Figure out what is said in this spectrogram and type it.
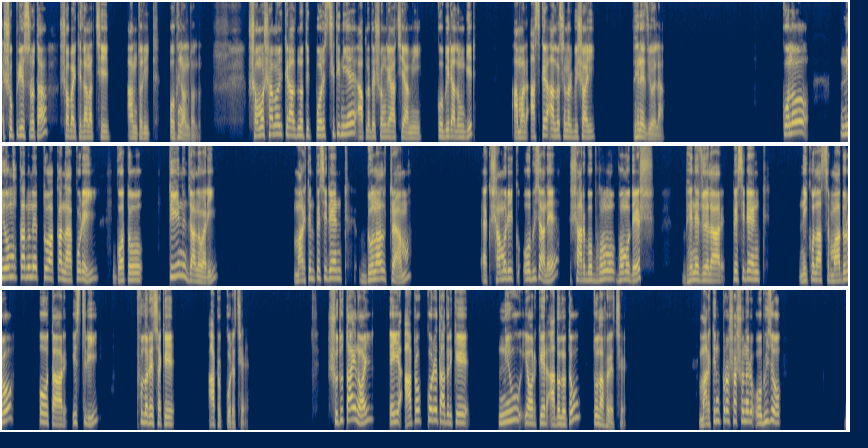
সুপ্রিয় শ্রোতা, সবাইকে জানাচ্ছি আন্তরিক অভিনন্দন। সমসাময়িক রাজনৈতিক পরিস্থিতি নিয়ে আপনাদের সঙ্গে আছি আমি কবির আলমগীর। আমার আজকের আলোচনার বিষয় ভেনেজুয়েলা। কোনো নিয়ম কানুনের তোয়াক্কা না করেই গত তিন জানুয়ারি মার্কিন প্রেসিডেন্ট ডোনাল্ড ট্রাম্প এক সামরিক অভিযানে সার্বভৌম দেশ, ভেনেজুয়েলার প্রেসিডেন্ট নিকোলাস মাদুরো ও তার স্ত্রী ফ্লোরেসাকে আটক করেছে। শুধু তাই নয়, এই আটক করে তাদেরকে নিউ ইয়র্কের আদালতেও তোলা হয়েছে। মার্কিন প্রশাসনের অভিযোগ,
